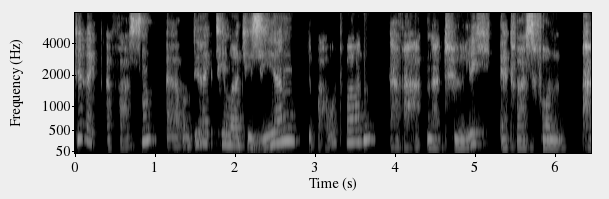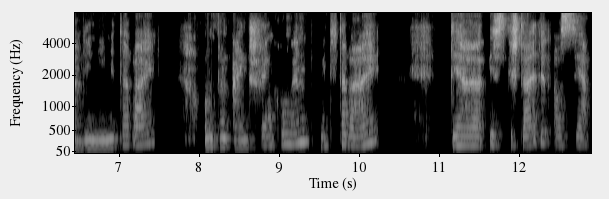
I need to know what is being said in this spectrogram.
direkt erfassen äh, und direkt thematisieren, gebaut worden. Da war natürlich etwas von Pandemie mit dabei und von Einschränkungen mit dabei. Der ist gestaltet aus sehr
